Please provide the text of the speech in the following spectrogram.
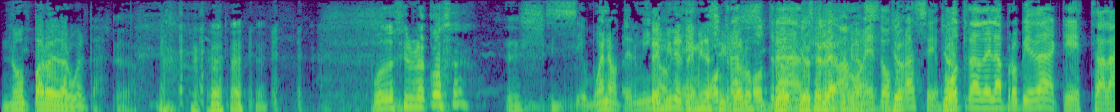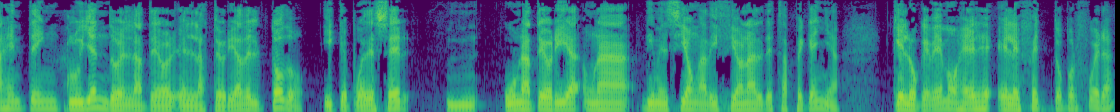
no paro de dar vueltas. ¿Puedo decir una cosa? Sí, bueno, termino. Termina, Eh, termina, sí, otra, claro. Otra, Yo- yo te la- vamos, termina. es dos Yo- frases. yo- Otra de la propiedad que está la gente incluyendo en, la en las teorías del todo y que puede ser mm, una teoría, una dimensión adicional de estas pequeñas, que lo que vemos es el efecto por fuera,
